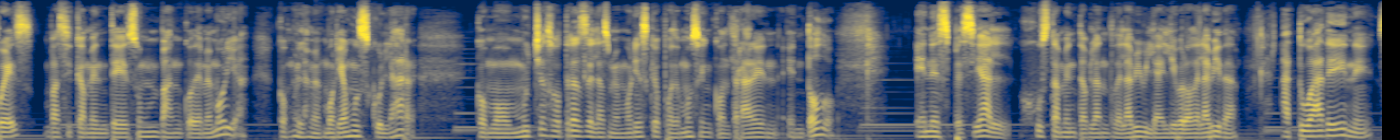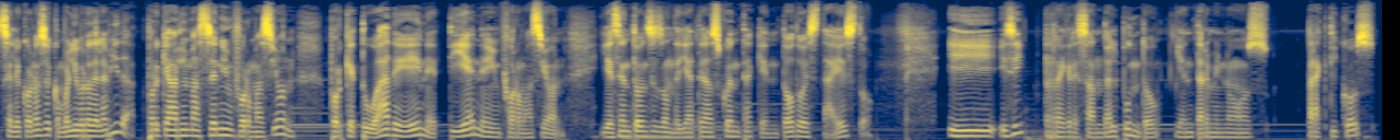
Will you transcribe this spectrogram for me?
Pues básicamente es un banco de memoria, como la memoria muscular, como muchas otras de las memorias que podemos encontrar en, en todo. En especial, justamente hablando de la Biblia, el libro de la vida, a tu ADN se le conoce como libro de la vida, porque almacena información, porque tu ADN tiene información, y es entonces donde ya te das cuenta que en todo está esto. Y, y sí, regresando al punto, y en términos prácticos,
